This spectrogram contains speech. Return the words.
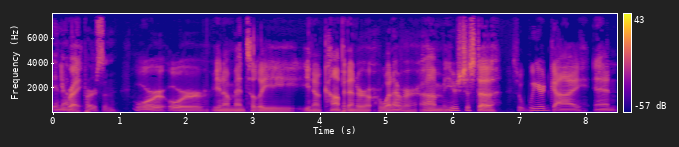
inept Right. person. Or or you know mentally you know competent or, or whatever. Um, he was just a a weird guy. And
